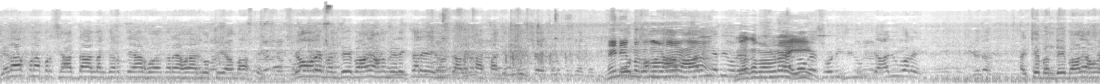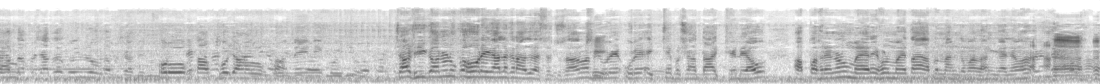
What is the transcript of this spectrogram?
ਜਿਹੜਾ ਆਪਣਾ ਪ੍ਰਸ਼ਾਦਾ ਲੰਗਰ ਤਿਆਰ ਹੋਇਆ ਕਰਿਆ ਹੋਇਆ ਸੀ ਉੱਥੇ ਜਾਣ ਵਾਸਤੇ ਕਿਉਂ ਉਰੇ ਬੰਦੇ ਬਾਹਲੇ ਹੁਣ ਮੇਰੇ ਘਰੇ ਨਹੀਂ ਗੱਲ ਕਰਤਾ ਕਿੱਥੇ ਨਹੀਂ ਨਹੀਂ ਮੰਗਵਾਉਣਾ ਹੈਗਾ। ਮੰਗਵਾਉਣਾ ਹੀ। ਥੋੜੀ ਜ਼ਰੂਰ ਜਾ ਜੂ ਉਰੇ ਜਿਹੜਾ ਇੱਥੇ ਬੰਦੇ ਬਾਹਲੇ ਹੁਣ ਪ੍ਰਸ਼ਾਦਾ ਕੋਈ ਨਹੀਂ ਰੋਕਦਾ ਪ੍ਰਸ਼ਾਦੇ ਨੂੰ। ਉਹ ਰੋਕਤਾ ਉੱਥੋਂ ਜਾਣੋ ਰੋਕਤਾ। ਨਹੀਂ ਨਹੀਂ ਕੋਈ ਨਹੀਂ ਚਲ ਠੀਕ ਆ ਉਹਨਾਂ ਨੂੰ ਕਹੋ ਹੋਰੇ ਗੱਲ ਕਰਾ ਦਿਓ ਐਸਐਚਓ ਸਾਹਿਬ ਨਾਲ ਵੀ ਉਰੇ ਉਰੇ ਇੱਥੇ ਪ੍ਰਸ਼ਾਦਾ ਇੱਥੇ ਲਿਆਓ। ਆਪਾਂ ਫਿਰ ਇਹਨਾਂ ਨੂੰ ਮੈਰੇ ਹੁਣ ਮੈਂ ਤਾਂ ਆਪ ਨੰਗਵਾ ਲੰਗਾ ਜਾਵਾਂ।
